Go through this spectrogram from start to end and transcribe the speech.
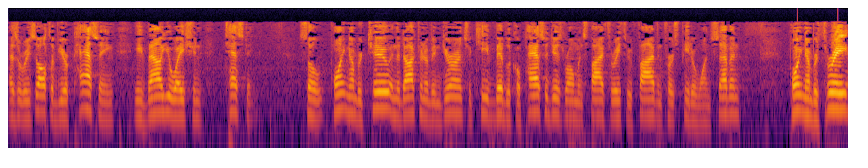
as a result of your passing evaluation testing. So point number two in the doctrine of endurance are key biblical passages, Romans 5, 3 through 5 and 1 Peter 1, 7. Point number three,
